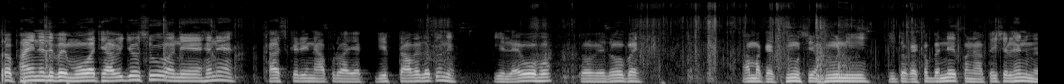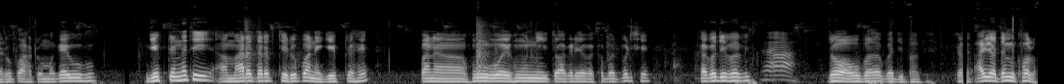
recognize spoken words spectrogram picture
તો ફાઇનલી ભાઈ મોવાથી આવી ગયો છું અને હે ને ખાસ કરીને આપણું આ એક ગિફ્ટ આવેલું હતું ને એ લાવ્યો હો. તો હવે જો ભાઈ આમાં કંઈક શું છે શું નહીં એ તો કાંઈ ખબર નહીં પણ આ સ્પેશિયલ છે ને મેં રૂપા હાટું મગાવ્યું છું. ગિફ્ટ નથી આ મારા તરફથી રૂપાને ગિફ્ટ છે. પણ હું હોય હું નહીં તો આગળ હવે ખબર પડશે. કાકોદી ભાભી? હા. જો આવું રહો ગદી ભાભી. આવ્યો તમે ખોલો.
